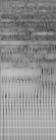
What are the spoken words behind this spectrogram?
Bye.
